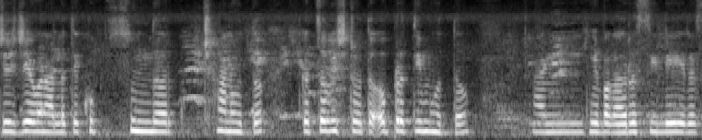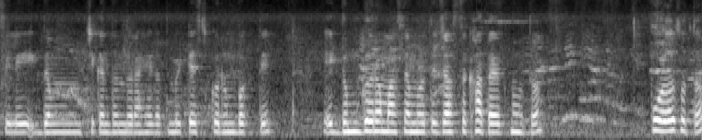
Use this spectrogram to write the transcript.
जे जेवण आलं ते खूप सुंदर खूप छान होतं. इतकं चविष्ट होतं अप्रतिम होतं. आणि हे बघा रसिले रसिले एकदम चिकन तंदूर आहेत. आता मी टेस्ट करून बघते. एकदम गरम असल्यामुळे ते जास्त खाता येत नव्हतं. पोळत होतं.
